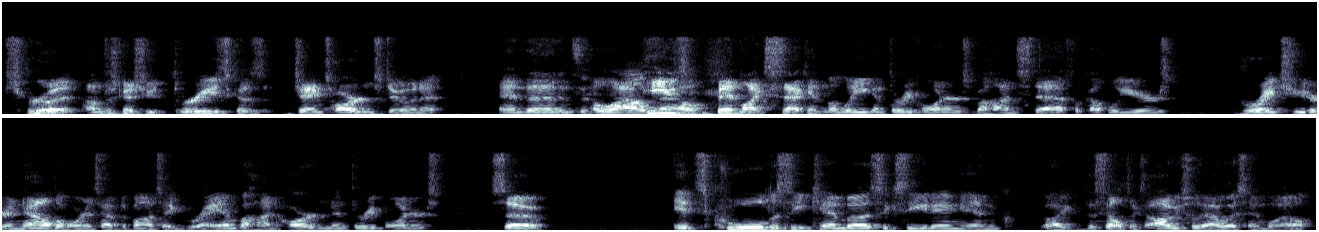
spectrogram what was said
"Screw it, I'm just going to shoot threes because James Harden's doing it." And then It's allowed He's now. been like second in the league in three pointers behind Steph a couple years. Great shooter, and now the Hornets have Devonte Graham behind Harden in three pointers. So it's cool to see Kemba succeeding and like the Celtics. Obviously, I wish him well.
